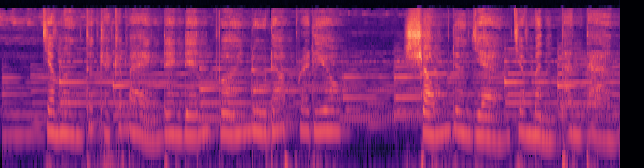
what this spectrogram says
Chào mừng tất cả các bạn đang đến với Nudop Radio. Sống đơn giản cho mình thanh thản.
